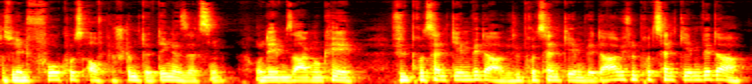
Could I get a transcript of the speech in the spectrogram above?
dass wir den Fokus auf bestimmte Dinge setzen und eben sagen, okay, wie viel Prozent geben wir da, wie viel Prozent geben wir da, wie viel Prozent geben wir da.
